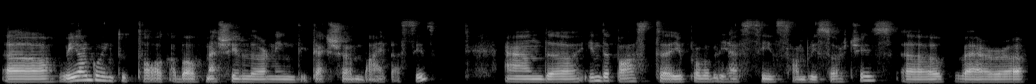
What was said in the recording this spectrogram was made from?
Uh, we are going to talk about machine learning detection bypasses. And uh, in the past, uh, you probably have seen some researches uh, where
